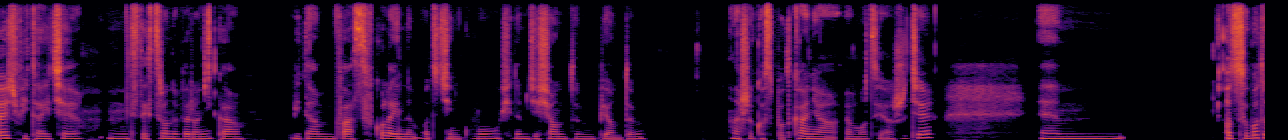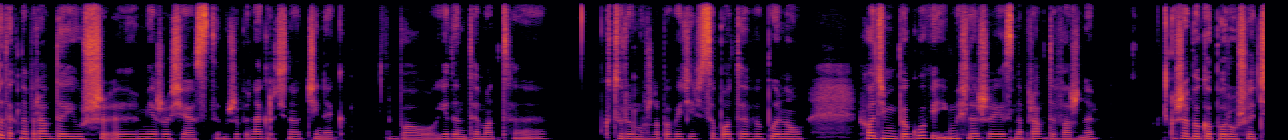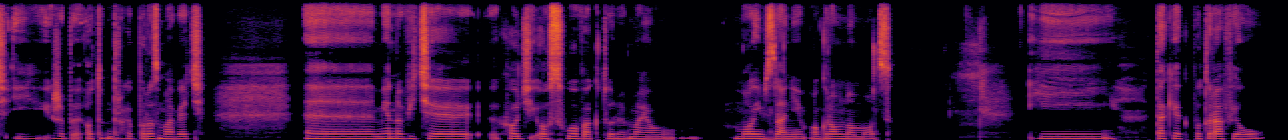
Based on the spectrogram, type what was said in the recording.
Cześć, witajcie. Mm, z tej strony Weronika. Witam Was w kolejnym odcinku, 75. naszego spotkania Emocje a Życie. Od soboty tak naprawdę już e, mierzę się z tym, żeby nagrać ten odcinek, bo jeden temat, e, który można powiedzieć w sobotę wypłynął, chodzi mi po głowie i myślę, że jest naprawdę ważny, żeby go poruszyć i żeby o tym trochę porozmawiać. E, mianowicie chodzi o słowa, które mają moim zdaniem ogromną moc. I tak jak potrafią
